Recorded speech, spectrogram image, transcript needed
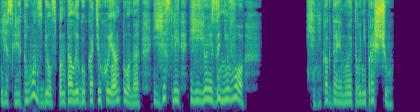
Если это он сбил с панталыгу Катюху и Антона, если ее из-за него... Я никогда ему этого не прощу.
